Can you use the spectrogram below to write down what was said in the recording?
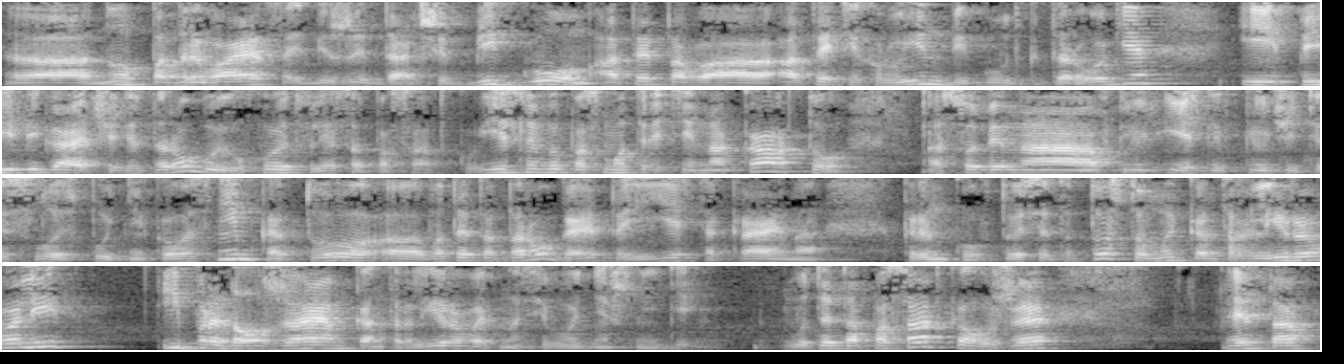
э, но подрывается и бежит дальше. Бегом от, этого, от этих руин бегут к дороге и перебегают через дорогу и уходят в лесопосадку. Если вы посмотрите на карту, особенно если включите слой спутникового снимка, то э, вот эта дорога это и есть окраина Крынков. То есть это то, что мы контролировали и продолжаем контролировать на сегодняшний день. Вот эта посадка уже это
